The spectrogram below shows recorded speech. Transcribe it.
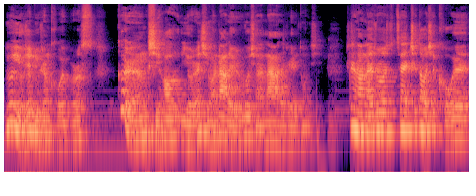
因为有些女生口味，比如说个人喜好，有人喜欢辣的，有人不喜欢辣的这些东西嗯。正常来说，在知道一些口味，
